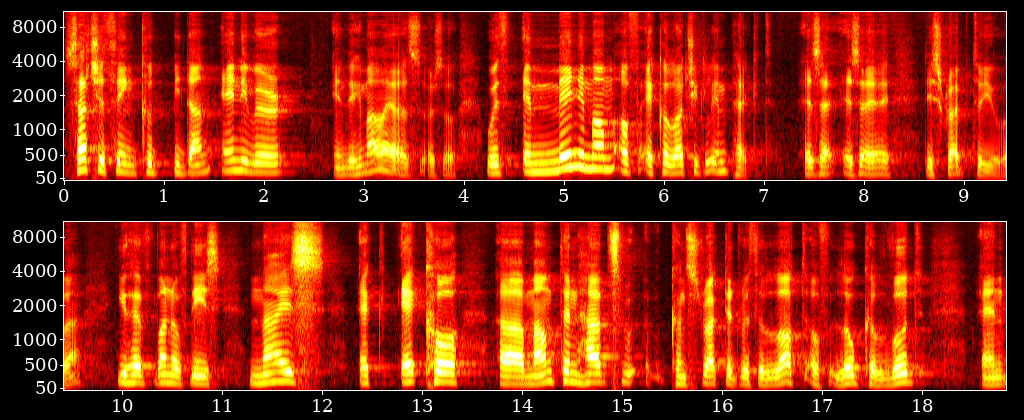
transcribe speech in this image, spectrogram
Such a thing could be done anywhere in the Himalayas or so with a minimum of ecological impact, as I, as I described to you. Huh? You have one of these nice eco uh, mountain huts constructed with a lot of local wood and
